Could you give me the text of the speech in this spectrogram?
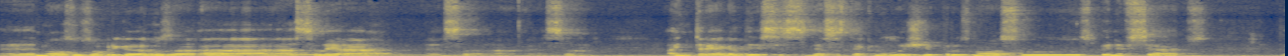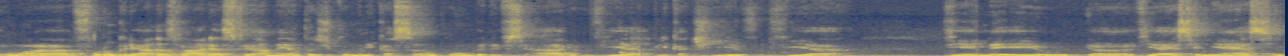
é, nós nos obrigamos a, a, acelerar essa, essa, a entrega desses, dessas tecnologias para os nossos beneficiários. Então, a, foram criadas várias ferramentas de comunicação com o beneficiário, via aplicativo, via, via e-mail, uh, via SMS,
